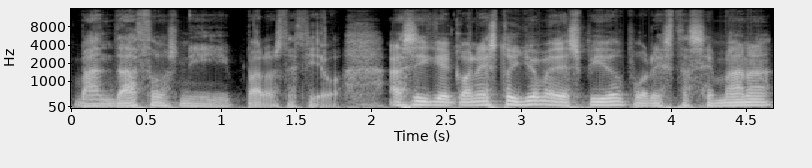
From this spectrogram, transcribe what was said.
bandazos ni palos de ciego. Así que con esto yo me despido por esta semana.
